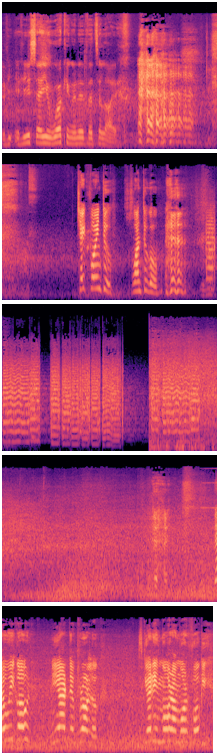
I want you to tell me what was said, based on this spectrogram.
If you, if you say you're working on it, that's a lie. Checkpoint two. One to go. there we go, near the prologue. It's getting more and more foggy.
